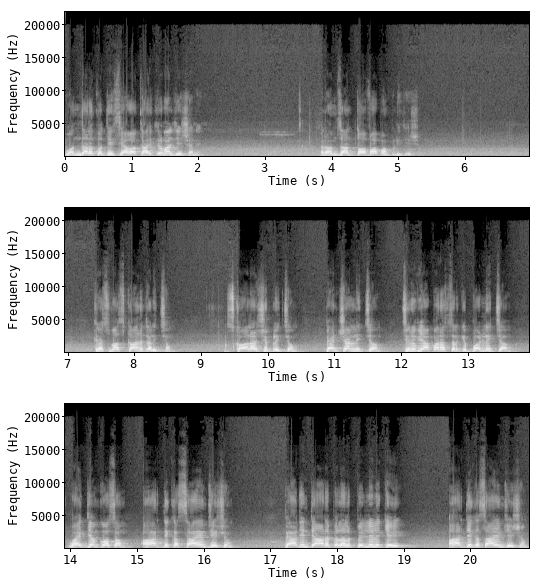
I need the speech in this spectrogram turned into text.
వందల కొద్ది సేవా కార్యక్రమాలు చేశాను నేను. రంజాన్ తోఫా పంపిణీ చేశాం. క్రిస్మస్ కానుకలు ఇచ్చాం. స్కాలర్షిప్లు ఇచ్చాం. పెన్షన్లు ఇచ్చాం. చిరు వ్యాపారస్తులకి బళ్ళు ఇచ్చాం. వైద్యం కోసం ఆర్థిక సాయం చేశాం. పేదింటి ఆడపిల్లల పెళ్ళిళ్ళకి ఆర్థిక సాయం చేశాం.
